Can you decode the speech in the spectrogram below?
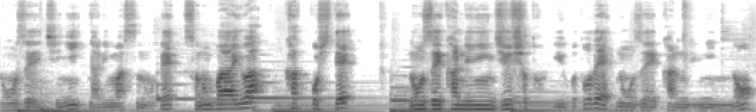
納税地になりますので、その場合は、括弧して、納税管理人住所ということで、納税管理人の、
